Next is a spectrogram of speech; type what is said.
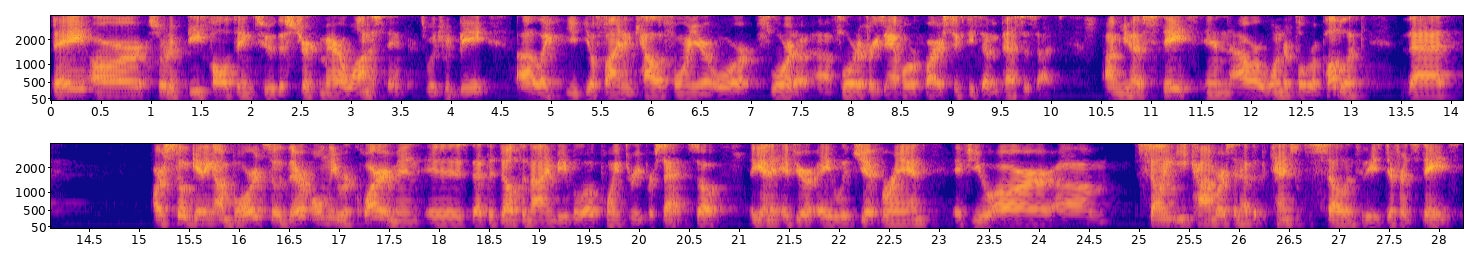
They are sort of defaulting to the strict marijuana standards, which would be uh, like you, will find in California or Florida. Uh, Florida, for example, requires 67 pesticides. Um, you have states in our wonderful republic that are still getting on board. So their only requirement is that the Delta 9 be below 0.3%. So again, if you're a legit brand if you are um, selling e-commerce and have the potential to sell into these different states,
